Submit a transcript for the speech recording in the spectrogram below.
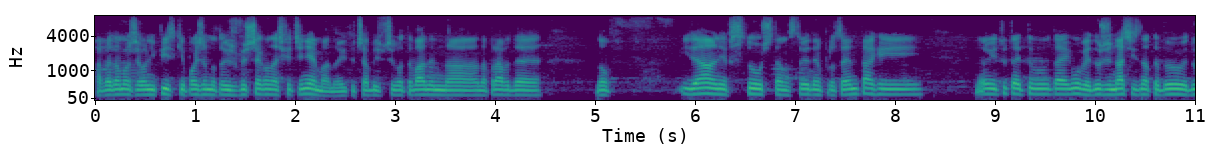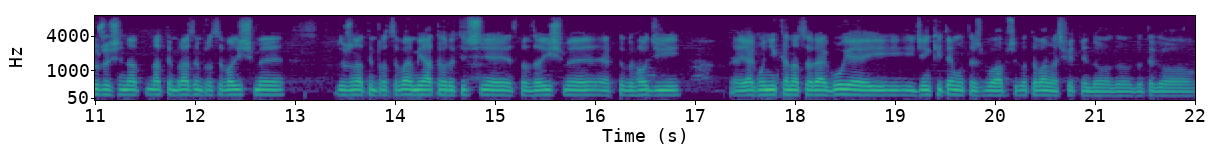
A wiadomo, że olimpijski poziom, no to już wyższego na świecie nie ma. No i tu trzeba być przygotowanym na naprawdę, no idealnie w 100 czy tam w 101% i, no i tutaj, tu, tak jak mówię, duży nacisk na to był, dużo się nad, nad tym razem pracowaliśmy, dużo nad tym pracowałem ja teoretycznie, sprawdzaliśmy jak to wychodzi, e, jak Monika na co reaguje i, i dzięki temu też była przygotowana świetnie do, do, do, tego,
